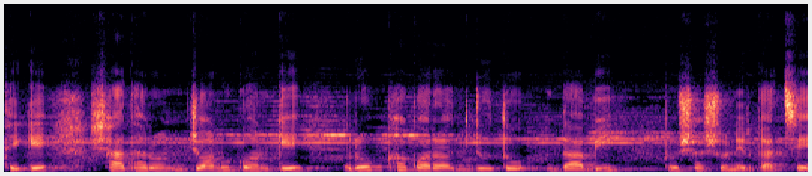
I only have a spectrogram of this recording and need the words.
থেকে সাধারণ জনগণকে রক্ষা করা দ্রুত দাবি প্রশাসনের কাছে।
